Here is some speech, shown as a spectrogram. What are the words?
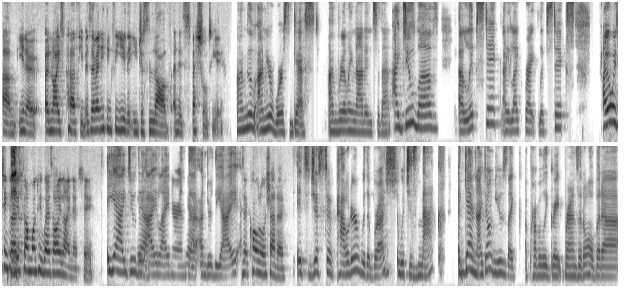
um, you know a nice perfume. Is there anything for you that you just love and it's special to you I'm the I'm your worst guest. I'm really not into that. I do love a lipstick. I like bright lipsticks. I always think of you as someone who wears eyeliner too. Yeah, I do the yeah. eyeliner and yeah. the under the eye. Is it kohl or shadow? It's just a powder with a brush, which is MAC. Again, I don't use like probably great brands at all, but uh,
